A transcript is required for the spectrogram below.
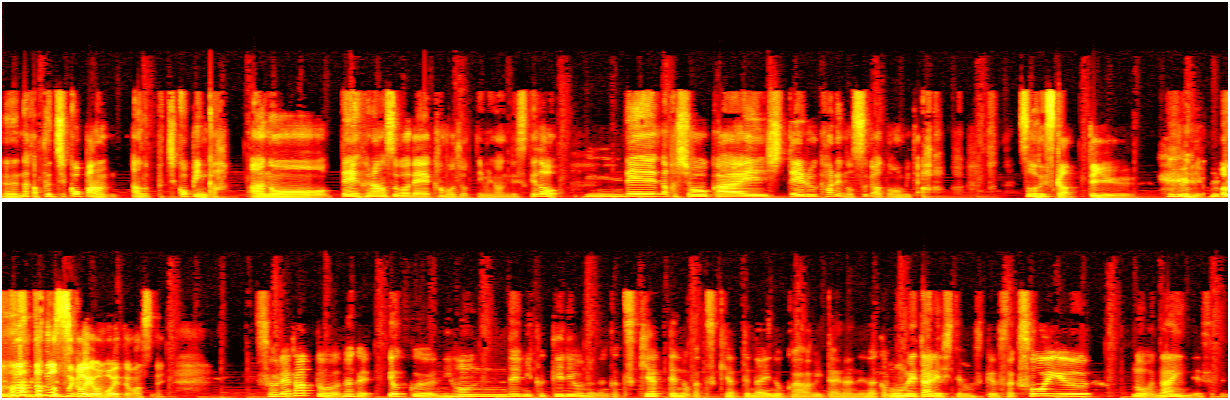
うん、なんかプチコパン、あの、プチコピンか。あのーで、フランス語で彼女って意味なんですけど、ねで、なんか紹介してる彼の姿を見て、あ、そうですかっていうふうに、あったのすごい覚えてますね。それだとなんかよく日本で見かけるようななんか付き合ってんのか付き合ってないのかみたいなんでなんか揉めたりしてますけどさそういうのはないんですね。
